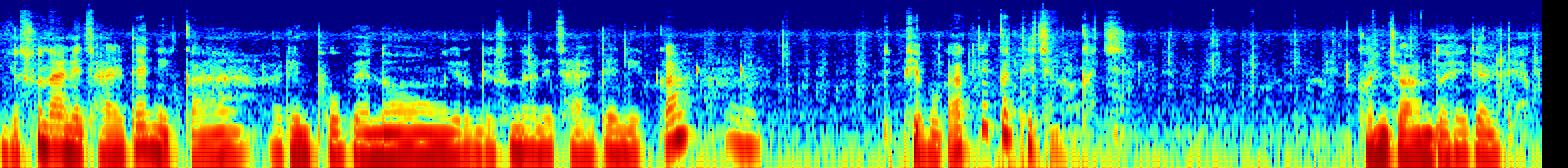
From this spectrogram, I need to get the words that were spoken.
이게 순환이 잘 되니까 림프 배농 이런 게 순환이 잘 되니까 네. 피부가 깨끗해지는 거지. 건조함도 해결되고.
